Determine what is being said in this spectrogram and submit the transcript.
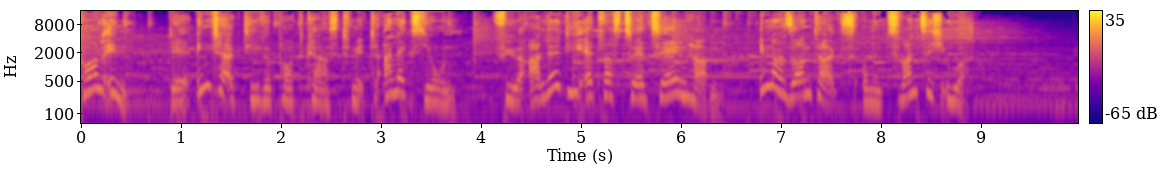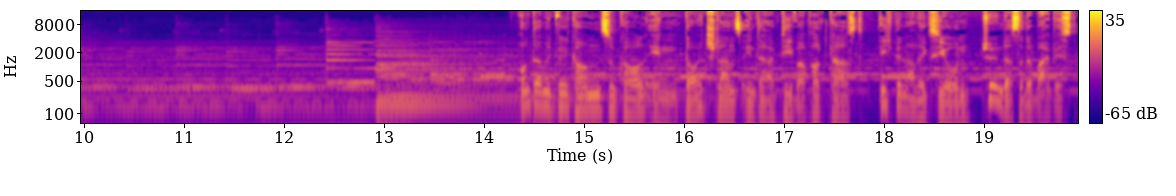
Call in, der interaktive Podcast mit Alex John. Für alle, die etwas zu erzählen haben. Immer sonntags um 20 Uhr. Und damit willkommen zu Call In, Deutschlands interaktiver Podcast. Ich bin Alex John. Schön, dass du dabei bist.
